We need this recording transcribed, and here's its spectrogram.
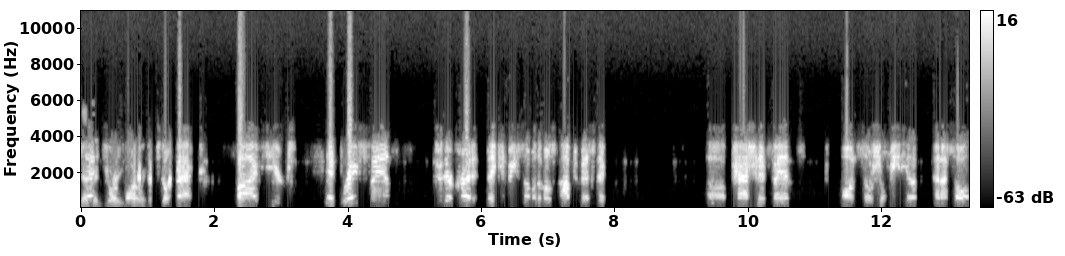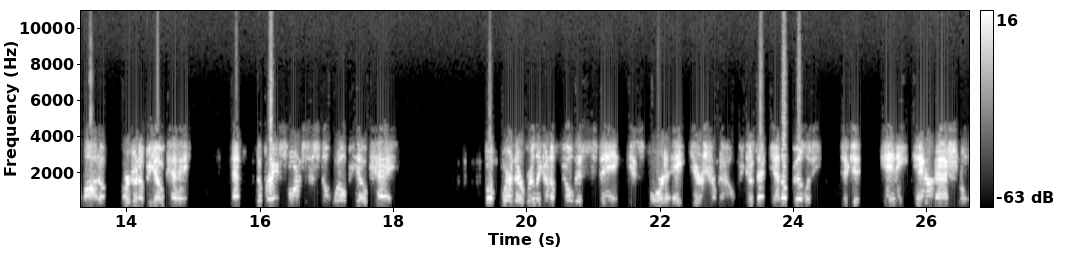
set your farm point. system back five years. And Braves fans, to their credit, they can be some of the most optimistic, uh, passionate fans on social media. And I saw a lot of, we're going to be okay. And the Braves farm system will be okay. But where they're really going to feel this sting is four to eight years from now because that inability to get any international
